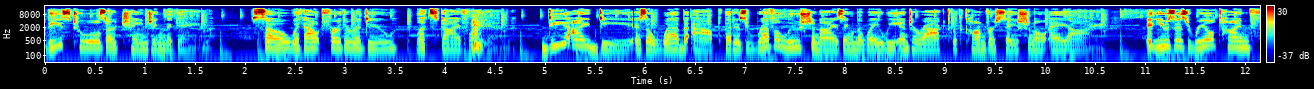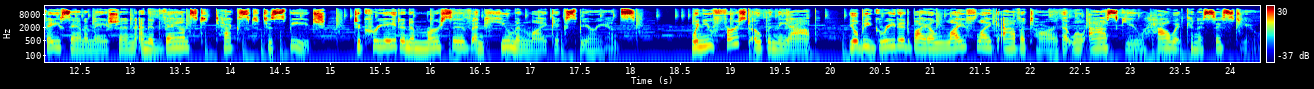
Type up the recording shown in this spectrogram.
these tools are changing the game. So, without further ado, let's dive right in. DID is a web app that is revolutionizing the way we interact with conversational AI. It uses real time face animation and advanced text to speech to create an immersive and human like experience. When you first open the app, you'll be greeted by a lifelike avatar that will ask you how it can assist you.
